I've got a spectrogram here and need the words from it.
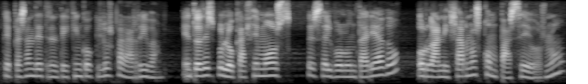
que pesan de 35 kilos para arriba. Entonces, pues lo que hacemos es el voluntariado, organizarnos con paseos, ¿no?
